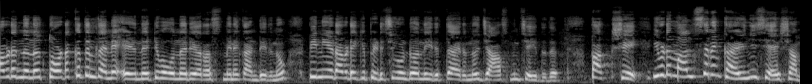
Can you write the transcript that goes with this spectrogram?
അവിടെ നിന്ന് തുടക്കത്തിൽ തന്നെ എഴുന്നേറ്റ് പോകുന്ന ഒരു റസ്മിനെ കണ്ടിരുന്നു. പിന്നീട് അവിടേക്ക് പിടിച്ചു കൊണ്ടുവന്ന് ഇരുത്തായിരുന്നു ജാസ്മിൻ ചെയ്തത്. പക്ഷേ ഇവിടെ മത്സരം കഴിഞ്ഞ ശേഷം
